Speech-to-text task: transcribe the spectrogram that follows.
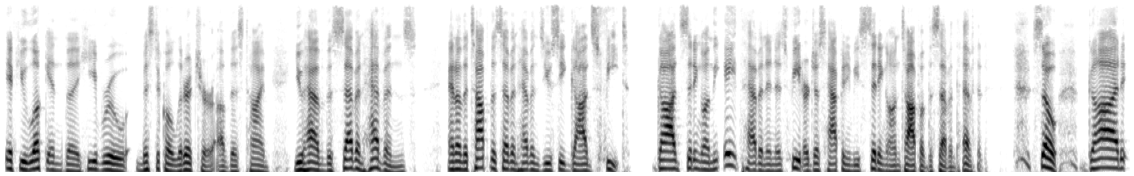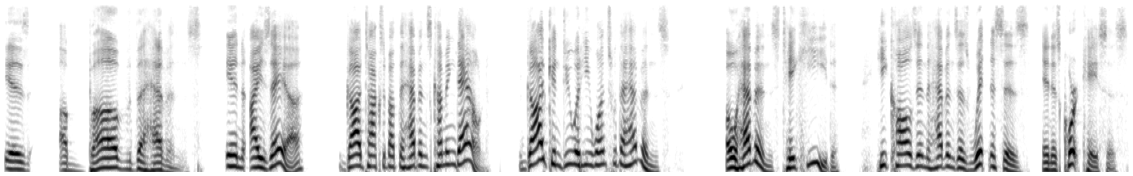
If you look in the Hebrew mystical literature of this time, you have the seven heavens, and on the top of the seven heavens, you see God's feet. God sitting on the eighth heaven, and his feet are just happening to be sitting on top of the seventh heaven. So God is above the heavens. In Isaiah, God talks about the heavens coming down. God can do what he wants with the heavens. O heavens, take heed. He calls in the heavens as witnesses in his court cases.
